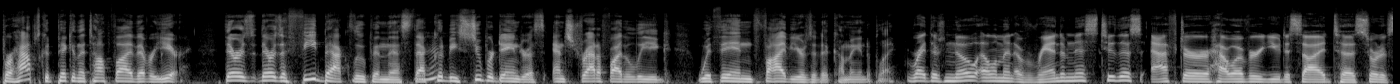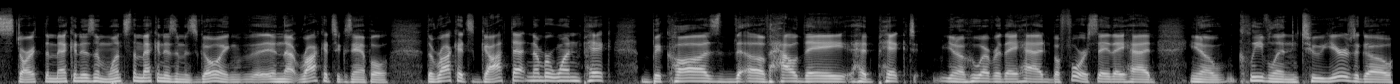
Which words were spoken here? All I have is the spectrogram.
perhaps could pick in the top five every year. There is there is a feedback loop in this that could be super dangerous and stratify the league within five years of it coming into play. Right. There's no element of randomness to this after, however, you decide to sort of start the mechanism. Once the mechanism is going, in that Rockets example, the Rockets got that number one pick because of how they had picked, you know, whoever they had before. Say they had, you know, Cleveland two years ago,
